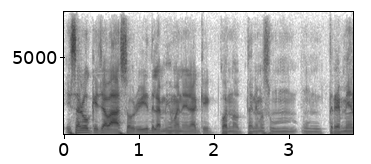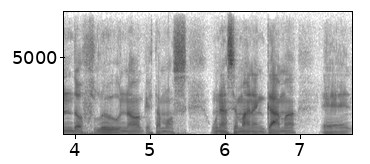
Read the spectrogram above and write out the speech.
es algo que ella va a sobrevivir de la misma manera que cuando tenemos un, tremendo flu, ¿no? Que estamos una semana en cama, eh,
